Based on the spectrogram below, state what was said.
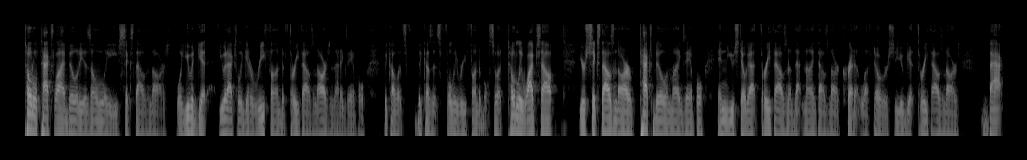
total tax liability is only $6,000. Well, you would get you would actually get a refund of $3,000 in that example because it's because it's fully refundable. So it totally wipes out your $6,000 tax bill in my example and you've still got 3000 of that $9,000 credit left over. So you get $3,000 back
